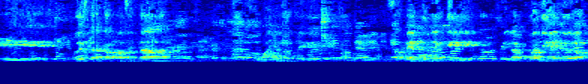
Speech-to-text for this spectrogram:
Eh, no está capacitada años anteriores. Sabemos de que el de la policía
